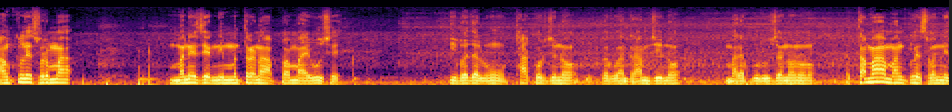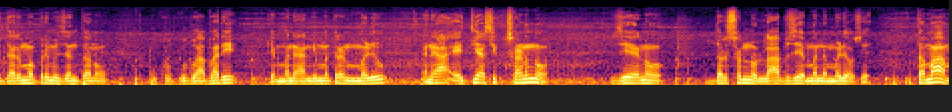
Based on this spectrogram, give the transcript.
અંકલેશ્વરમાં મને જે નિમંત્રણ આપવામાં આવ્યું છે એ બદલ હું ઠાકોરજીનો, ભગવાન રામજીનો, મારા ગુરુજનોનો, તમામ અંકલેશ્વરની ધર્મપ્રેમી જનતાનો હું ખૂબ ખૂબ આભારી કે મને આ નિમંત્રણ મળ્યું અને આ ઐતિહાસિક ક્ષણનો જે એનો દર્શનનો લાભ જે મને મળ્યો છે તમામ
